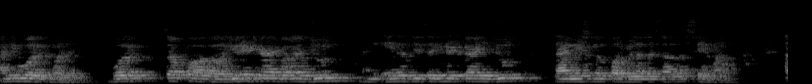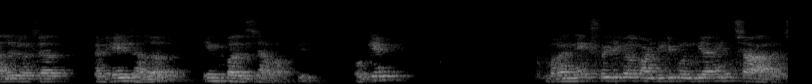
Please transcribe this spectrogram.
आणि वर्कमध्ये वर्कचा युनिट काय बघा जूल आणि एनर्जीचं युनिट काय? जून जूल डायमेन्शनल फॉर्म्युला कसा आला? सेम आला. आलं लक्षात? तर हे झालं इम्पल्सच्या बाबतीत. ओके बघा नेक्स्ट फिजिकल क्वांटिटी कोणती आहे? चार्ज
